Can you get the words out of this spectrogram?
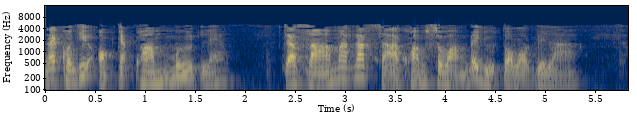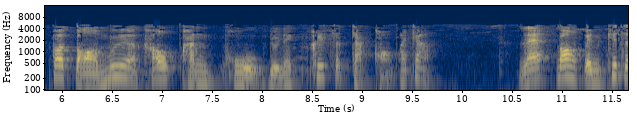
และคนที่ออกจากความมืดแล้ว จะสามารถรักษาความสว่างได้อยู่ตลอดเวลา ก็ต่อเมื่อเขาพันผูกอยู่ในคริสตจักรของพระเจ้า และต้องเป็นคริสต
